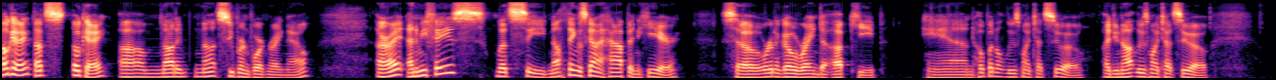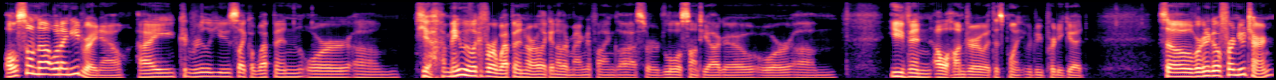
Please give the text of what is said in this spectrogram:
Okay, that's okay. Um, not not super important right now. All right, enemy phase. Let's see. Nothing's gonna happen here, so we're gonna go right into upkeep and hope I don't lose my Tetsuo. I do not lose my Tetsuo. Also, not what I need right now. I could really use like a weapon or um, yeah, I'm mainly looking for a weapon or like another magnifying glass or Little Santiago or um, even Alejandro at this point would be pretty good. So we're gonna go for a new turn.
